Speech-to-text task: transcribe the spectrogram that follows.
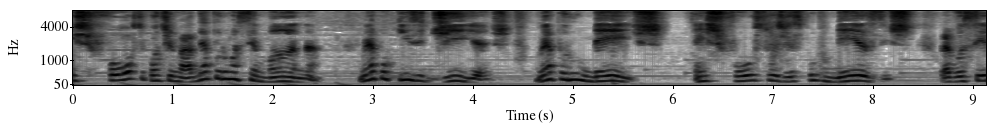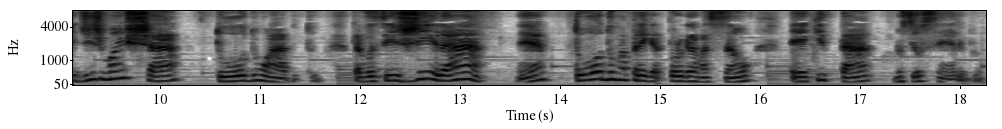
esforço continuado, não é por uma semana, não é por 15 dias, não é por um mês, é esforço às vezes por meses, para você desmanchar todo o hábito, para você girar né, toda uma programação é, que está no seu cérebro.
